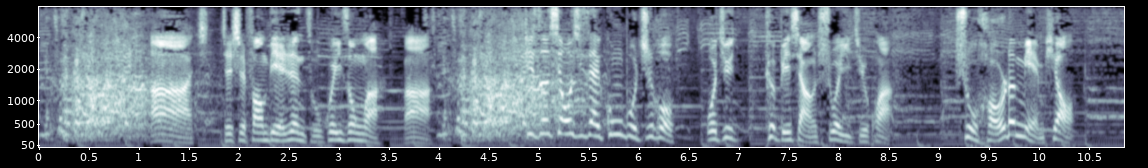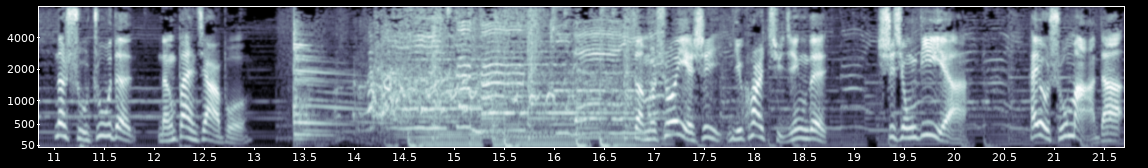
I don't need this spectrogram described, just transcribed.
啊，这是方便认祖归宗啊啊！这则消息在公布之后，我就特别想说一句话：属猴的免票，那属猪的能半价不？怎么说也是一块取经的师兄弟呀、还有属马的。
